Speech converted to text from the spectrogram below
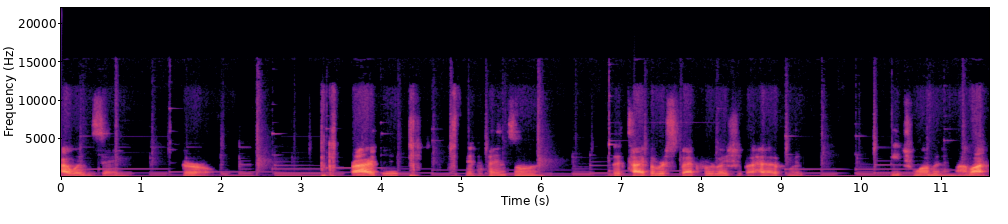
I wouldn't say girl. Private, it depends on the type of respect for relationship I have with each woman in my life.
